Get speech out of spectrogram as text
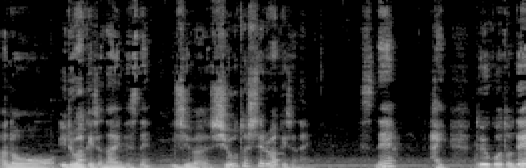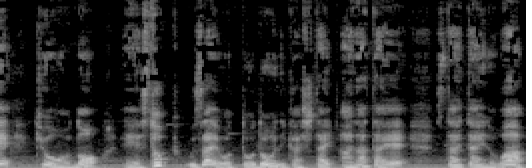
あのいるわけじゃないんですね。意地悪しようとしてるわけじゃない。ですね。はい、ということで今日の、えー、ストップうざい夫をどうにかしたいあなたへ伝えたいのは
